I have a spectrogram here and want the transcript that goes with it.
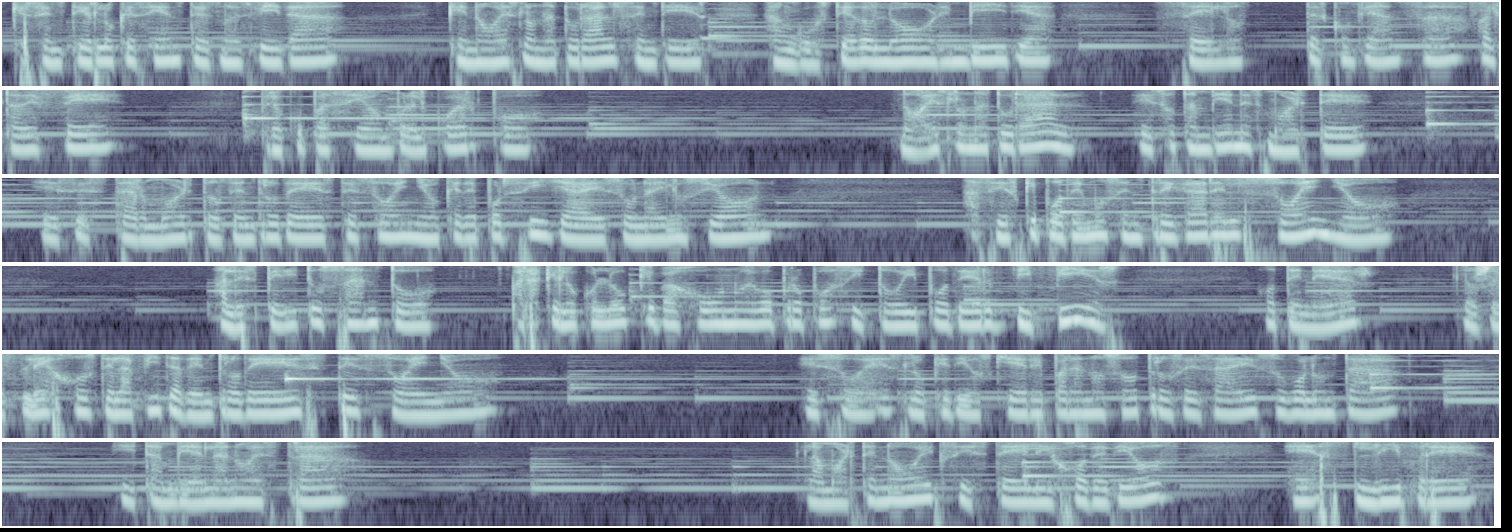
que sentir lo que sientes no es vida, que no es lo natural sentir angustia, dolor, envidia, celos, desconfianza, falta de fe, preocupación por el cuerpo. No es lo natural, eso también es muerte. Es estar muertos dentro de este sueño que de por sí ya es una ilusión. Así es que podemos entregar el sueño al Espíritu Santo para que lo coloque bajo un nuevo propósito y poder vivir o tener los reflejos de la vida dentro de este sueño. Eso es lo que Dios quiere para nosotros, esa es su voluntad y también la nuestra. La muerte no existe, el Hijo de Dios es libre.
